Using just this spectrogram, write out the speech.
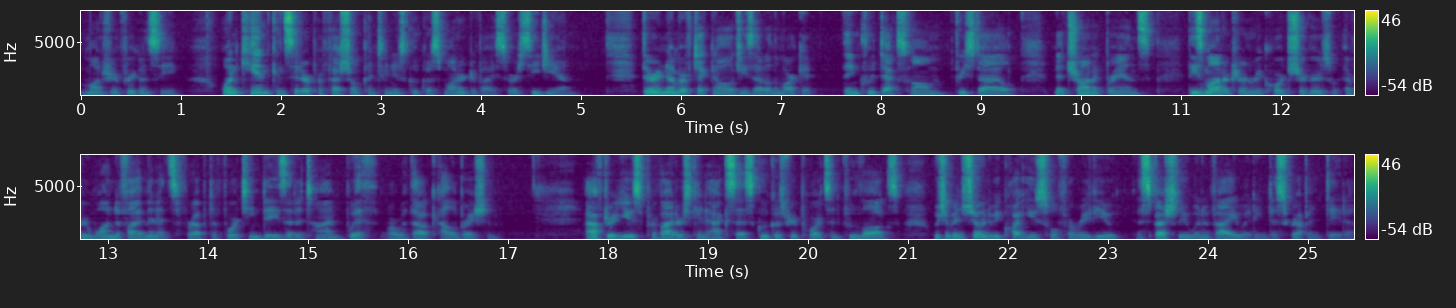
monitoring frequency, one can consider a professional continuous glucose monitor device, or CGM. There are a number of technologies out on the market. They include Dexcom, Freestyle, Medtronic brands. These monitor and record sugars every one to five minutes for up to 14 days at a time, with or without calibration. After use, providers can access glucose reports and food logs, which have been shown to be quite useful for review, especially when evaluating discrepant data.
